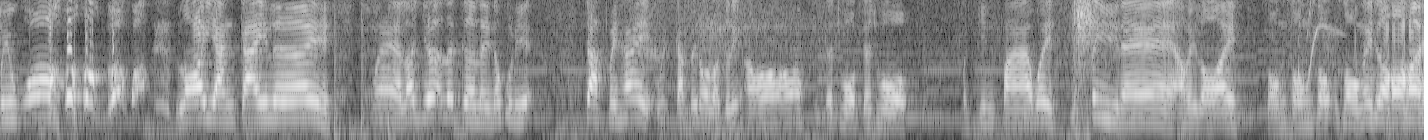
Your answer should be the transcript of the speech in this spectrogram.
ปิวโอ้ลอยอย่างไกลเลยแม่แล้วเยอะเหลือเกินเลยนกพวกนี้ จัดไปให้อุ้ยกัดไม่โดนหรอกตัวนี้เอาเอาเอาเอาจะโฉบจะโฉบมันกินปลาเว้ยตีแน่เอาให้ลอยส่งส่งส่งส่งให้ลอย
